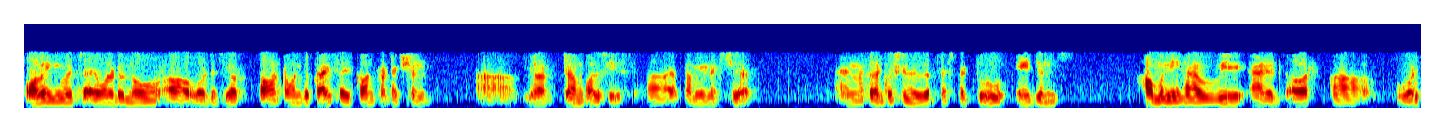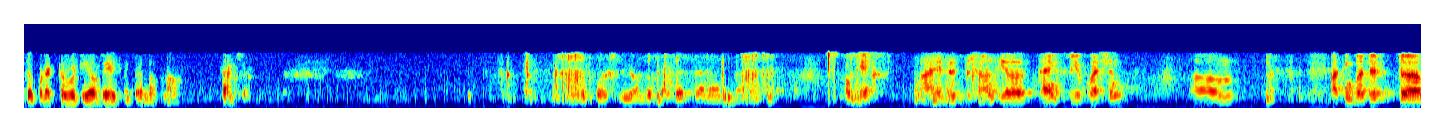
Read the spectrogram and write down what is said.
following which, I wanted to know uh, what is your thought on the price hike on protection, uh, your term policies uh, coming next year. And my third question is with respect to agents how many have we added or uh, what is the productivity of the agents as of now? Thanks, sir. So firstly on the budget, then on... Uh... Okay. Hi, this is Prashant here. Thanks for your question. Um, I think budget uh,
